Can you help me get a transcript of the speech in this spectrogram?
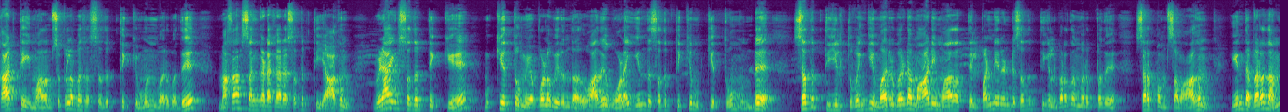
கார்த்திகை மாதம் சுக்லபச சதுர்த்திக்கு முன் வருவது மகா சங்கடகர சதுர்த்தியாகும். விநாயகர் சதுர்த்திக்கு முக்கியத்துவம் எவ்வளவு இருந்ததோ அதுபோல இந்த சதுர்த்திக்கு முக்கியத்துவம் உண்டு. சதுர்த்தியில் துவங்கி மறு வருடம் ஆடி மாதத்தில் பன்னிரண்டு சதுர்த்திகள் விரதம் இருப்பது சிறப்பம்சமாகும் இந்த விரதம்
